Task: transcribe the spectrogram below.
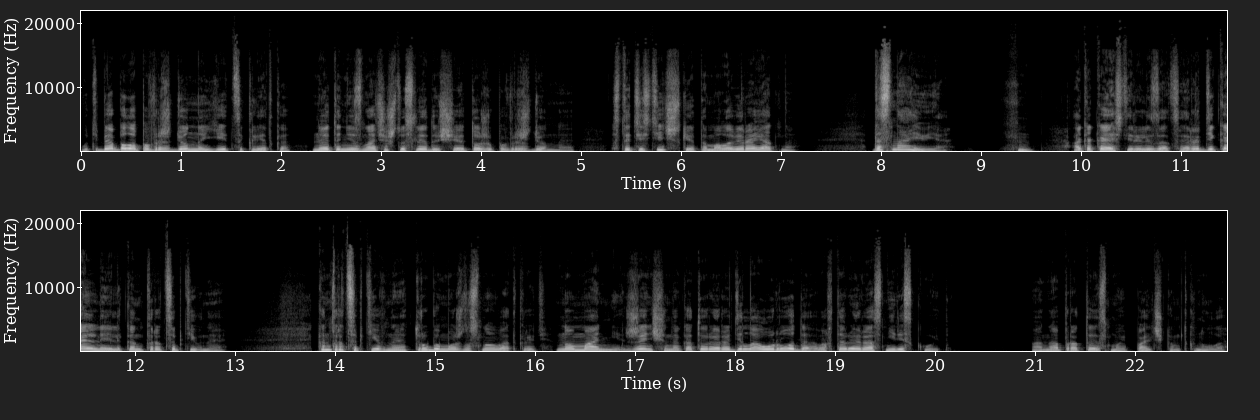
У тебя была поврежденная яйцеклетка, но это не значит, что следующая тоже поврежденная. Статистически это маловероятно. Да знаю я. Хм. А какая стерилизация, радикальная или контрацептивная? Контрацептивная, трубы можно снова открыть. Но Манни, женщина, которая родила урода, во второй раз не рискует. Она протез мой пальчиком ткнула.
